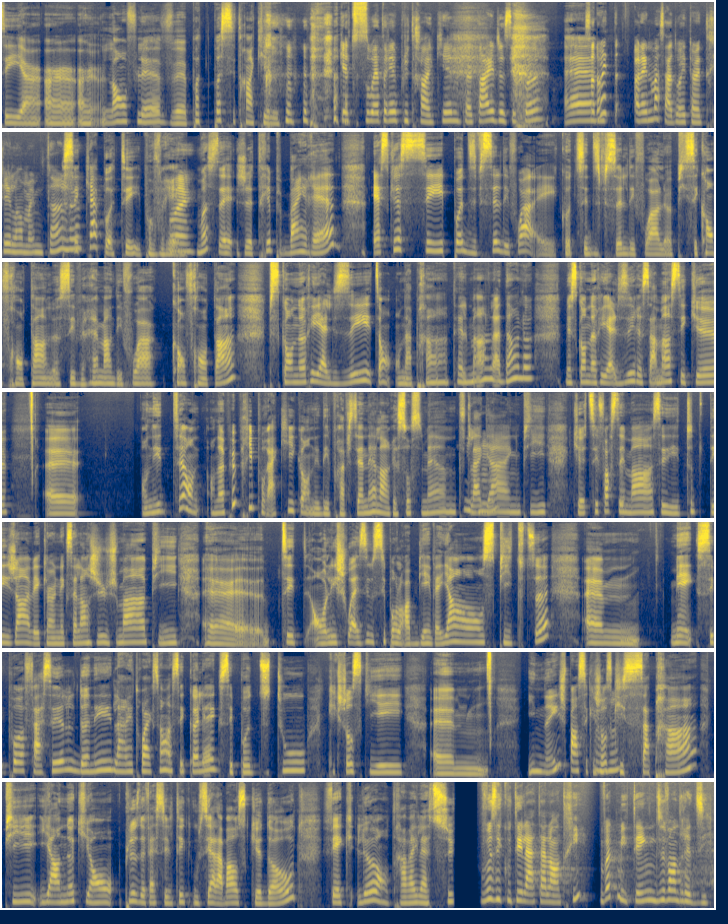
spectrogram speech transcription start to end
c'est un, un- un long fleuve, euh, pas, pas si tranquille. que tu souhaiterais plus tranquille, peut-être, je sais pas. Ça Euh, doit être, honnêtement, ça doit être un thrill en même temps. C'est capoté, pour vrai. Ouais. Moi, c'est, je tripe bien raide. Est-ce que c'est pas difficile des fois? Eh, écoute, c'est difficile des fois, là. Puis c'est confrontant, là. C'est vraiment des fois confrontant. Puis ce qu'on a réalisé, on apprend tellement là-dedans, là. Mais ce qu'on a réalisé récemment, c'est que euh, on est, tu sais, on, on a un peu pris pour acquis qu'on est des professionnels en ressources humaines, toute la Mhm. gang, puis que, tu sais, forcément, c'est tous des gens avec un excellent jugement, puis, euh, tu sais, on les choisit aussi pour leur bienveillance, puis tout ça. Euh, mais c'est pas facile de donner de la rétroaction à ses collègues. C'est pas du tout quelque chose qui est euh, inné. Je pense que c'est quelque chose Mhm. qui s'apprend. Puis il y en a qui ont plus de facilité aussi à la base que d'autres. Fait que là, on travaille là-dessus. Vous écoutez La Talenterie, votre meeting du vendredi.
